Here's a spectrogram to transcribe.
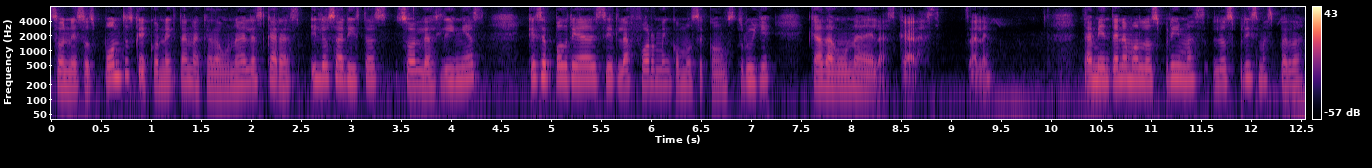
son esos puntos que conectan a cada una de las caras y los aristas son las líneas que se podría decir la forma en cómo se construye cada una de las caras. ¿Sale? También tenemos los primas, los prismas, perdón.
